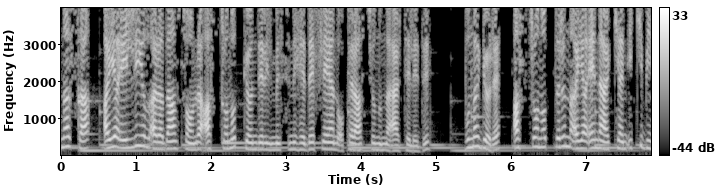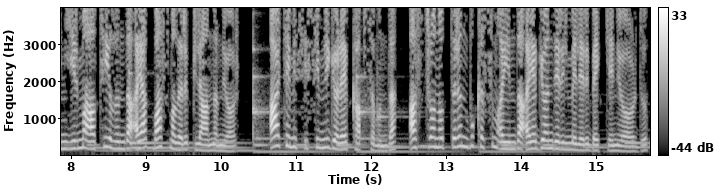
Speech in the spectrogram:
NASA, Ay'a 50 yıl aradan sonra astronot gönderilmesini hedefleyen operasyonunu erteledi, Buna göre, astronotların Ay'a en erken 2026 yılında ayak basmaları planlanıyor. Artemis isimli görev kapsamında, astronotların bu Kasım ayında Ay'a gönderilmeleri bekleniyordu.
